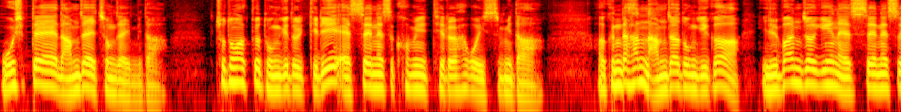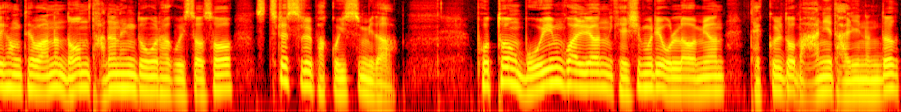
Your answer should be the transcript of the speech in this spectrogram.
50대 남자 애청자입니다. 초등학교 동기들끼리 SNS 커뮤니티를 하고 있습니다. 아, 근데 한 남자 동기가 일반적인 SNS 형태와는 너무 다른 행동을 하고 있어서 스트레스를 받고 있습니다. 보통 모임 관련 게시물이 올라오면 댓글도 많이 달리는 듯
